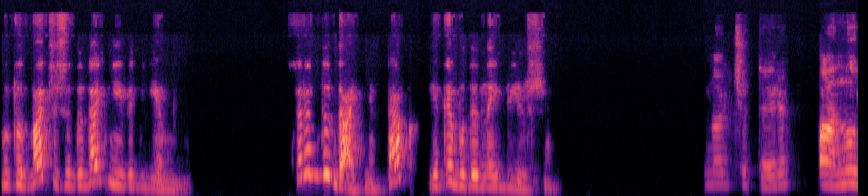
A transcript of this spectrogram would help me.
Ну, тут бачиш і додатні, і від'ємні. Серед додатніх, так? Яке буде найбільше? 0,4. А, 0.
